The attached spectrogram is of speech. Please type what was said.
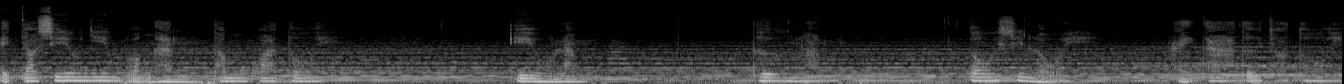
để cho siêu nhiên vận hành thông qua tôi. Yêu lắm, thương lắm. Tôi xin lỗi, hãy tha thứ cho tôi.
